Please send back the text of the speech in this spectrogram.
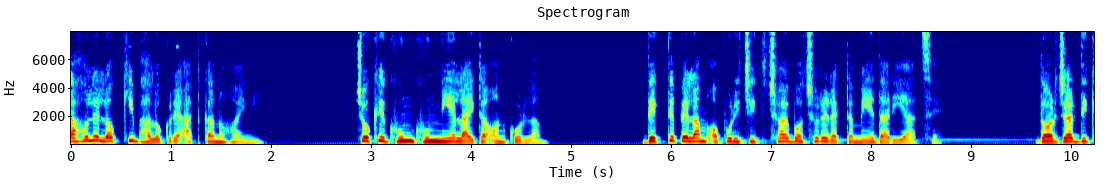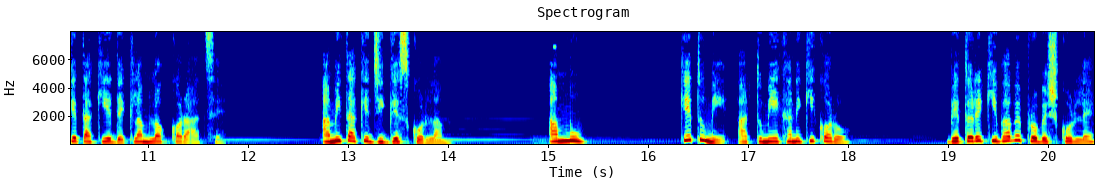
তাহলে লক কি ভালো করে আটকানো হয়নি। চোখে ঘুম ঘুম নিয়ে লাইটা অন করলাম। দেখতে পেলাম অপরিচিত ছয় বছরের একটা মেয়ে দাঁড়িয়ে আছে। দরজার দিকে তাকিয়ে দেখলাম লক করা আছে। আমি তাকে জিজ্ঞেস করলাম, আম্মু, কে তুমি? আর তুমি এখানে কি করো? ভেতরে কীভাবে প্রবেশ করলে?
